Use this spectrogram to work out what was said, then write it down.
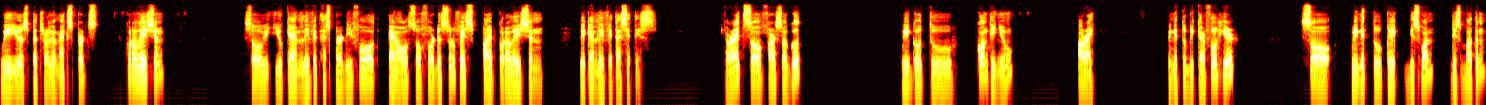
we use petroleum experts correlation. So you can leave it as per default. And also for the surface pipe correlation, we can leave it as it is. All right, so far so good. We go to continue. All right, we need to be careful here. So we need to click this one, this button,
